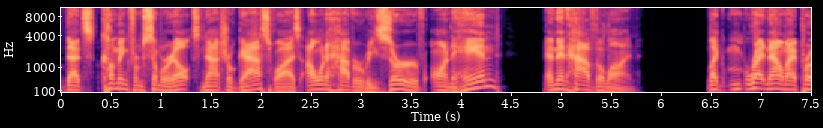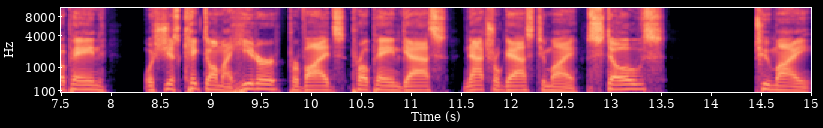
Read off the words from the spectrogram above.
that's coming from somewhere else, natural gas wise. I want to have a reserve on hand and then have the line. Like right now, my propane, which just kicked on my heater, provides propane gas, natural gas to my stoves, to my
